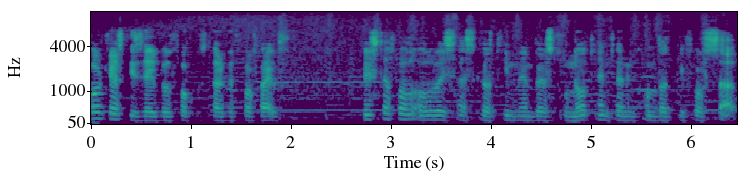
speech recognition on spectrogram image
or just disable focus target for 5 seconds. First of all, always ask your team members to not enter in combat before sap.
